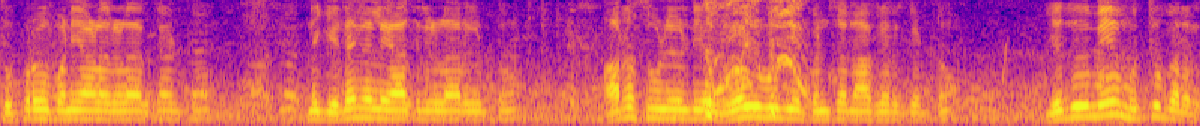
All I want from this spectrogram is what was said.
துப்புரவு பணியாளர்களாக இருக்கட்டும் இன்னைக்கு இடைநிலை ஆசிரியர்களாக இருக்கட்டும் அரசு ஊழியருடைய ஓய்வூதிய பென்ஷனாக இருக்கட்டும் எதுவுமே முற்று பெறல.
